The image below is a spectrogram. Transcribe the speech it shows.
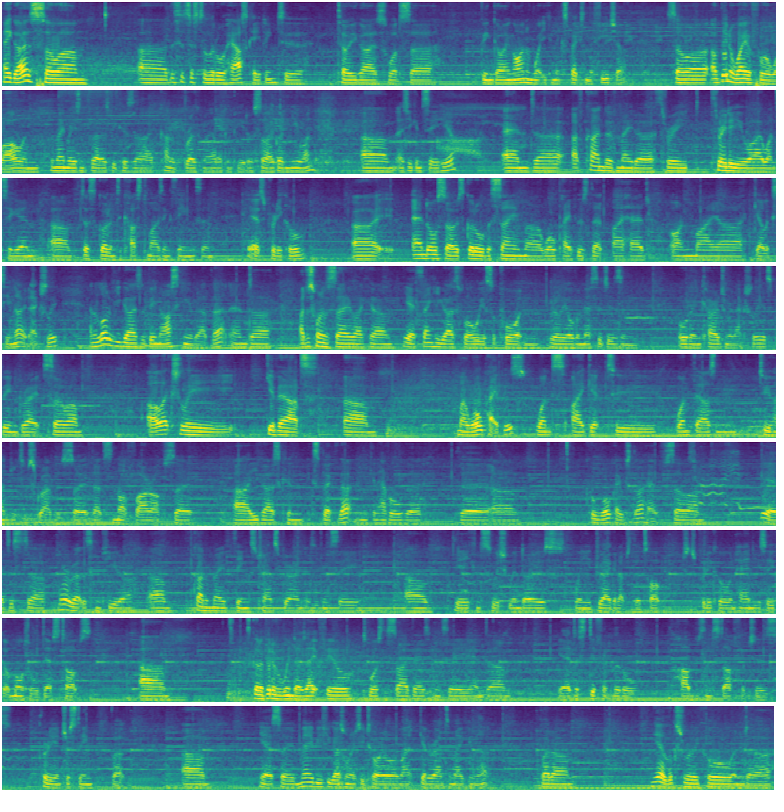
Hey guys, so um, uh, this is just a little housekeeping to tell you guys what's uh, been going on and what you can expect in the future. So uh, I've been away for a while, and the main reason for that is because I kind of broke my other computer, so I got a new one, um, as you can see here. And uh, I've kind of made a 3 3D UI once again. Um, just got into customizing things, and yeah, it's pretty cool. Uh, and also it's got all the same uh, wallpapers that I had on my uh, Galaxy Note actually. And a lot of you guys have been asking about that and I just wanted to say like um, yeah thank you guys for all your support and really all the messages and all the encouragement actually. It's been great. So um, I'll actually give out um, my wallpapers once I get to 1,200 subscribers. So that's not far off. So uh, you guys can expect that and you can have all the, the um, cool wallpapers that I have. So um, yeah, just uh, more about this computer. Um, kind of made things transparent as you can see. Um, yeah, you can switch windows when you drag it up to the top, which is pretty cool and handy. So you've got multiple desktops. Um, it's got a bit of a Windows 8 feel towards the side there, as you can see, and um, yeah, just different little hubs and stuff, which is pretty interesting. But um, yeah, so maybe if you guys want a tutorial, I might get around to making that. But um, yeah, it looks really cool, and uh,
